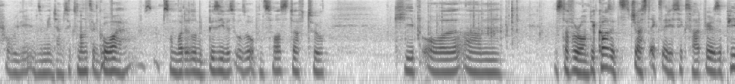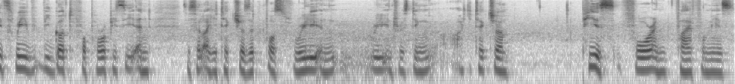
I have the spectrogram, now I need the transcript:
Probably in the meantime, six months ago. I was somewhat a little bit busy with also open source stuff to keep all um, stuff around because it's just x86 hardware. The P3 we got for PowerPC and the cell architecture that was really in really interesting architecture. PS4 and 5 for me is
